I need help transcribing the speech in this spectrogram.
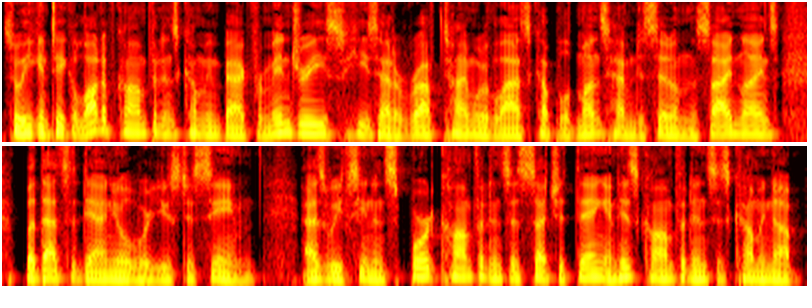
So he can take a lot of confidence coming back from injuries. He's had a rough time over the last couple of months having to sit on the sidelines, but that's the Daniel we're used to seeing. As we've seen in sport, confidence is such a thing, and his confidence is coming up.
